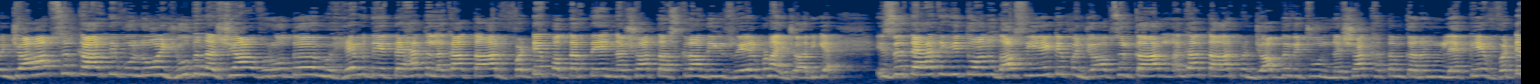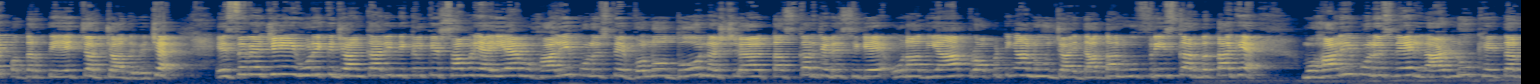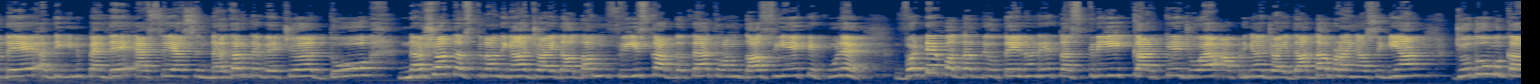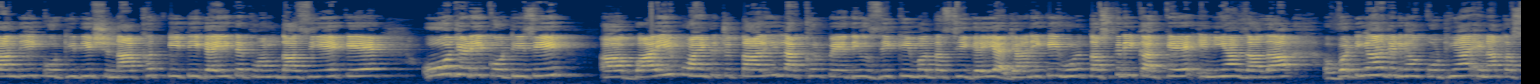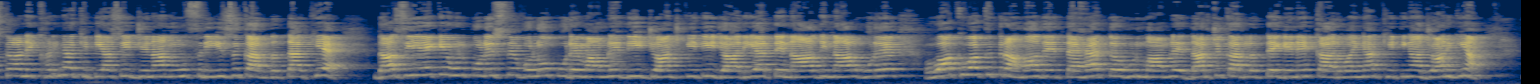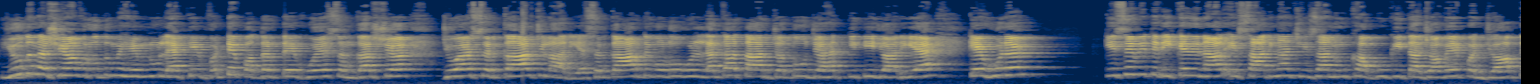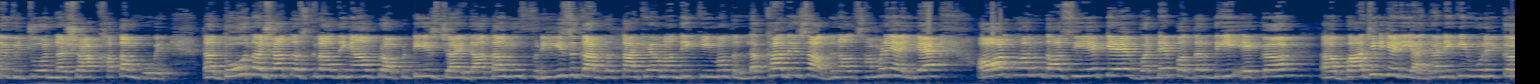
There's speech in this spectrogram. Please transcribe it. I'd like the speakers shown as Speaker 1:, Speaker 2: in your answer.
Speaker 1: ਪੰਜਾਬ ਸਰਕਾਰ ਦੇ ਵੱਲੋਂ ਯੁੱਧ ਨਸ਼ਿਆਂ ਵਿਰੁੱਧ ਮੁਹਿੰਮ ਦੇ ਤਹਿਤ ਲਗਾਤਾਰ ਵੱਡੇ ਪੱਧਰ ਤੇ ਨਸ਼ਾ ਤਸਕਰਾਂ ਦੀ ਰੇਲ ਬਣਾਈ ਜਾ ਰਹੀ ਹੈ। ਇਸ ਦੇ ਤਹਿਤ ਹੀ ਤੁਹਾਨੂੰ ਦੱਸੀਏ ਕਿ ਪੰਜਾਬ ਸਰਕਾਰ ਲਗਾਤਾਰ ਪੰਜਾਬ ਦੇ ਵਿੱਚੋਂ ਨਸ਼ਾ ਖਤਮ ਕਰਨ ਨੂੰ ਲੈ ਕੇ ਵੱਡੇ ਪੱਧਰ ਤੇ ਚਰਚਾ ਦੇ ਵਿੱਚ ਹੈ। ਇਸ ਦੇ ਵਿੱਚ ਹੀ ਹੁਣ ਇੱਕ ਜਾਣਕਾਰੀ ਨਿਕਲ ਕੇ ਸਾਹਮਣੇ ਆਈ ਹੈ। ਮੁਹਾਲੀ ਪੁਲਿਸ ਦੇ ਵੱਲੋਂ ਦੋ ਨਸ਼ਾ ਤਸਕਰ ਜਿਹੜੇ ਸੀਗੇ, ਉਹਨਾਂ ਦੀਆਂ ਪ੍ਰਾਪਰਟੀਆਂ ਨੂੰ, ਜਾਇਦਾਦਾਂ ਨੂੰ ਫ੍ਰੀਜ਼ ਕਰ ਦਿੱਤਾ ਗਿਆ ਹੈ। ਮੋਹਾਲੀ ਪੁਲਿਸ ਨੇ ਲਾਡਲੂ ਖੇਤਰ ਦੇ ਅਧੀਨ ਪੈਂਦੇ ਐਸਐਸ ਨਗਰ ਦੇ ਵਿੱਚ ਦੋ ਨਸ਼ਾ ਤਸਕਰਾਂ ਦੀਆਂ ਜਾਇਦਾਦਾਂ ਨੂੰ ਫ੍ਰੀਜ਼ ਕਰ ਦਿੱਤਾ ਹੈ। ਤੁਹਾਨੂੰ ਦੱਸ ਦਈਏ ਕਿ ਹੁਣ ਵੱਡੇ ਪੱਧਰ ਦੇ ਉੱਤੇ ਇਹਨਾਂ ਨੇ ਤਸਕਰੀ ਕਰਕੇ ਜੋ ਹੈ ਆਪਣੀਆਂ ਜਾਇਦਾਦਾਂ ਬਣਾਈਆਂ ਸੀਗੀਆਂ। ਜਦੋਂ ਮਕਾਨ ਦੀ ਕੋਠੀ ਦੀ ਸ਼ਨਾਖਤ ਕੀਤੀ ਗਈ ਤੇ ਤੁਹਾਨੂੰ ਦੱਸ ਦਈਏ ਕਿ ਉਹ ਜਿਹੜੀ ਕੋਠੀ ਸੀ 22.44 ਲੱਖ ਰੁਪਏ ਦੀ ਉਸਦੀ ਕੀਮਤ ਦੱਸੀ ਗਈ ਹੈ। ਯਾਨੀ ਕਿ ਹੁਣ ਤਸਕਰੀ ਕਰਕੇ ਇੰਨੀਆਂ ਜ਼ਿਆਦਾ ਵੱਡੀਆਂ ਜਿਹੜੀਆਂ ਕੋਠੀਆਂ ਇਹਨਾਂ ਤਸਕਰਾਂ ਨੇ ਖੜੀਆਂ ਕੀਤੀਆਂ ਸੀ, ਜਿਨ੍ਹਾਂ ਨੂੰ ਫ੍ਰੀਜ਼ ਕਰ ਦਿੱਤਾ ਗਿਆ ਦੱਸ ਦਈਏ ਕਿ ਹੁਣ ਪੁਲਿਸ ਦੇ ਵੱਲੋਂ ਪੂਰੇ ਮਾਮਲੇ ਦੀ ਜਾਂਚ ਕੀਤੀ ਜਾ ਰਹੀ ਹੈ ਤੇ ਨਾਲ ਦੀ ਨਾਲ ਹੁਣ ਵੱਖ-ਵੱਖ ਧਰਾਵਾਂ ਦੇ ਤਹਿਤ ਹੁਣ ਮਾਮਲੇ ਦਰਜ ਕਰ ਲਿੱਤੇ ਗਏ ਨੇ, ਕਾਰਵਾਈਆਂ ਕੀਤੀਆਂ ਜਾਣਗੀਆਂ। ਯੁੱਧ ਨਸ਼ਿਆਂ ਵਿਰੁੱਧ ਮੁਹਿੰਮ ਨੂੰ ਲੈ ਕੇ ਵੱਡੇ ਪੱਧਰ ਤੇ ਹੋਏ ਸੰਘਰਸ਼ ਜੋ ਹੈ ਸਰਕਾਰ ਚਲਾ ਰਹੀ ਹੈ, ਸਰਕਾਰ ਦੇ ਵੱਲੋਂ ਹੁਣ ਲਗਾਤਾਰ ਜਦੋਂ ਜਹਿਦ ਕੀਤੀ ਜਾ ਰਹੀ ਹੈ ਕਿ ਹੁਣ ਕਿਸੇ ਵੀ ਤਰੀਕੇ ਦੇ ਨਾਲ ਇਹ ਸਾਰੀਆਂ ਚੀਜ਼ਾਂ ਨੂੰ ਕਾਬੂ ਕੀਤਾ ਜਾਵੇ, ਪੰਜਾਬ ਦੇ ਵਿੱਚੋਂ ਨਸ਼ਾ ਖਤਮ ਹੋਵੇ। ਤਾਂ ਦੋ ਨਸ਼ਾ ਤਸਕਰਾਂ ਦੀਆਂ ਪ੍ਰਾਪਰਟੀਆਂ ਜਾਇਦਾਦਾਂ ਨੂੰ ਫ੍ਰੀਜ਼ ਕਰ ਦਿੱਤਾ ਗਿਆ, ਉਹਨਾਂ ਦੀ ਕੀਮਤ ਲੱਖਾਂ ਦੇ ਹਿਸਾਬ ਦੇ ਨਾਲ ਸਾਹਮਣੇ ਆਈ ਹੈ। ਔਰ ਤੁਹਾਨੂੰ ਦੱਸੀਏ ਕਿ ਵੱਡੇ ਪੱਧਰ ਦੀ ਇੱਕ ਬਾਜੀ ਜਿਹੜੀ ਆ, ਯਾਨੀ ਕਿ ਹੁਣ ਇੱਕ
